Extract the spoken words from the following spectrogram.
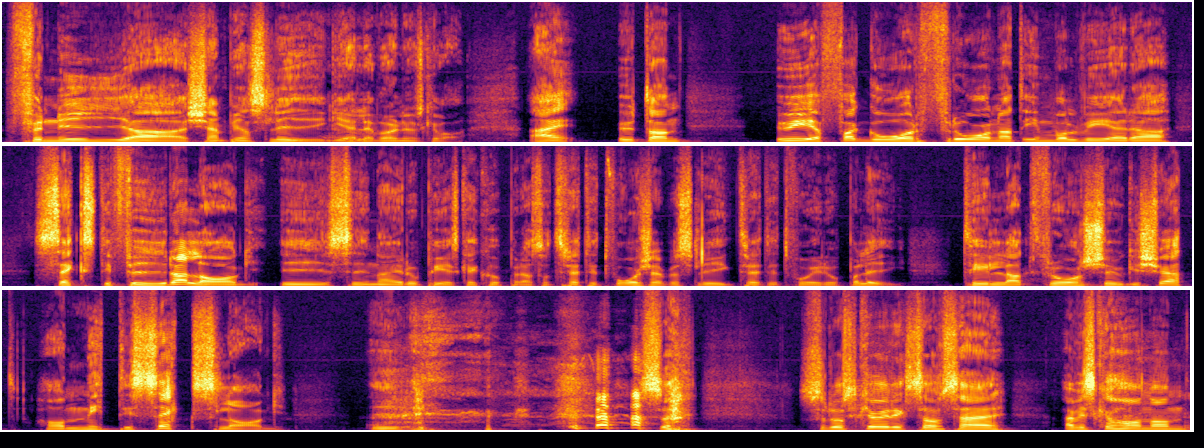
förnya Champions League Ja. eller vad det nu ska vara. Nej, utan Uefa går från att involvera 64 lag i sina europeiska cuper, alltså 32 Champions League, 32 Europa League, till att från 2021 ha 96 lag i... så, så då ska vi liksom så här, ja, vi ska ha någon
